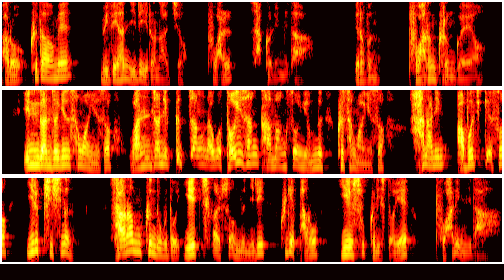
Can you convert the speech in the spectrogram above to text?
바로 그 다음에 위대한 일이 일어나죠. 부활 사건입니다. 여러분, 부활은 그런 거예요. 인간적인 상황에서 완전히 끝장나고 더 이상 가망성이 없는 그 상황에서 하나님 아버지께서 일으키시는 사람 그 누구도 예측할 수 없는 일이 그게 바로 예수 그리스도의 부활입니다.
